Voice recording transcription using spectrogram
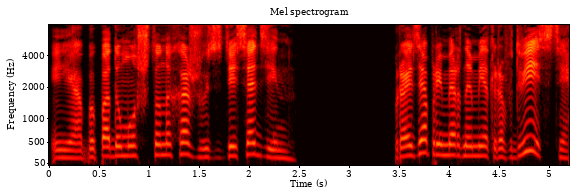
я бы подумал, что нахожусь здесь один. Пройдя примерно метров двести,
